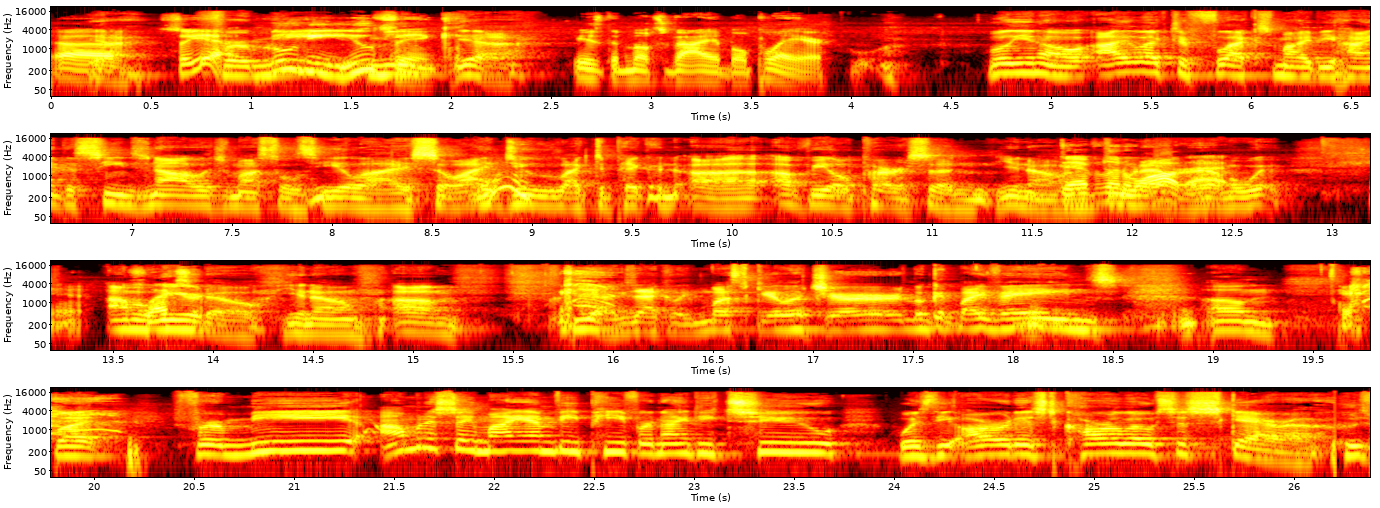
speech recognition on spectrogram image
Uh, Yeah. So yeah, For who me- do you me- think Yeah. is the most valuable player? Well, you know, I like to flex my behind the scenes knowledge muscles, Eli. So I do like to pick an, uh, a real person. You know, Devlin. Waugh, I'm a, Yeah. I'm a weirdo. You know, um, yeah, exactly. Musculature. Look at my veins. Um, but for me, I'm going to say my MVP for '92 was the artist Carlos Ezquerra, who's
